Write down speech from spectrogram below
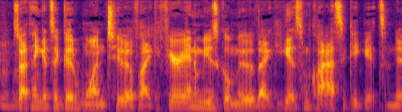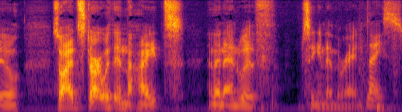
Mhm. So I think it's a good one too of like if you're in a musical mood, like you get some classic, you get some new. So I'd start with In the Heights and then end with Singing in the Rain. Nice.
